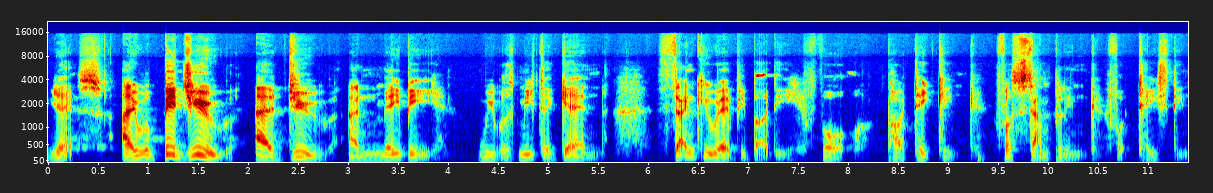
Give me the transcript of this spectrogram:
yes, I will bid you adieu, and maybe we will meet again. Thank you, everybody, for partaking, for sampling, for tasting.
